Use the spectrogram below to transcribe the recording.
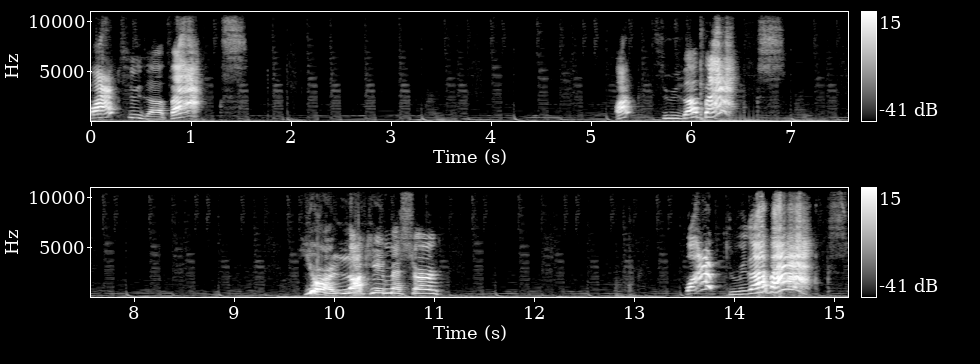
Walk through the box. Walk through the box. You're lucky, mister. Walk through the box.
